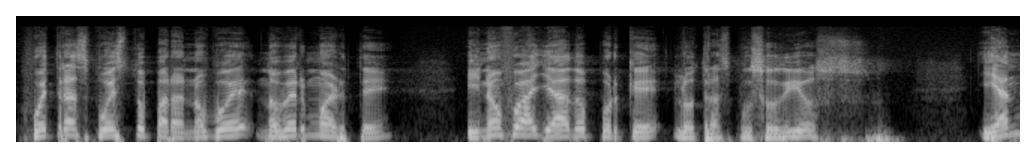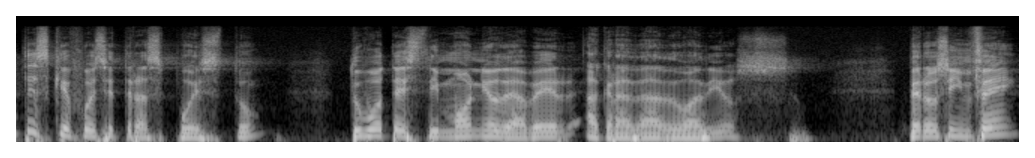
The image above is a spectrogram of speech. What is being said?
fue traspuesto para no ver muerte y no fue hallado porque lo traspuso Dios. Y antes que fuese traspuesto, tuvo testimonio de haber agradado a Dios. Pero sin fe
